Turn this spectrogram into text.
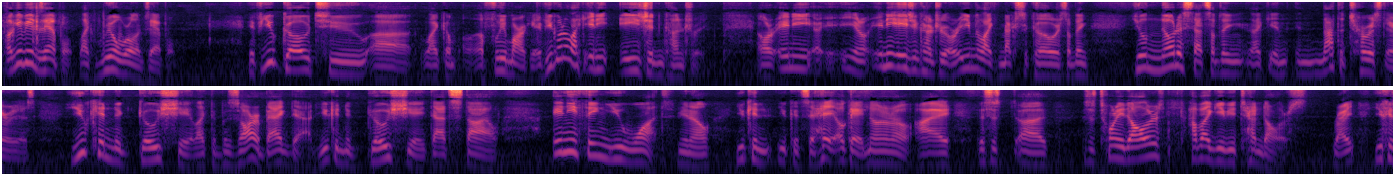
I'll give you an example, like real world example. If you go to uh, like a, a flea market, if you go to like any Asian country, or any uh, you know any Asian country, or even like Mexico or something, you'll notice that something like in, in not the tourist areas, you can negotiate like the Bazaar of Baghdad. You can negotiate that style anything you want. You know, you can you could say, hey, okay, no, no, no, I this is uh, this is twenty dollars. How about I give you ten dollars? Right? You can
